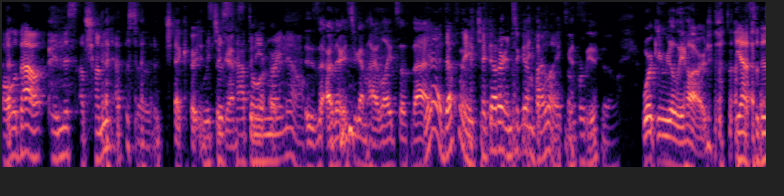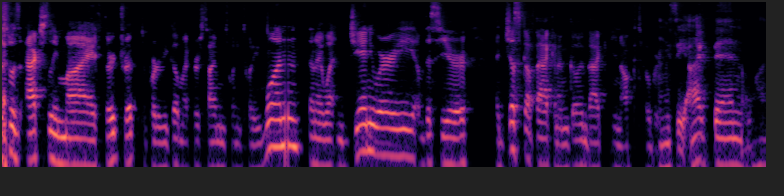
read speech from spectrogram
all about in this upcoming episode. Check our Instagram which is happening right now. Is are there Instagram highlights of that? Yeah, definitely. Check out our Instagram highlights on Puerto. Rico. Working really hard. Yeah, so this was actually my third trip to Puerto Rico, my first time in 2021. Then I went in January of this year. I just got back and I'm going back in October. Let me see. I've been one.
